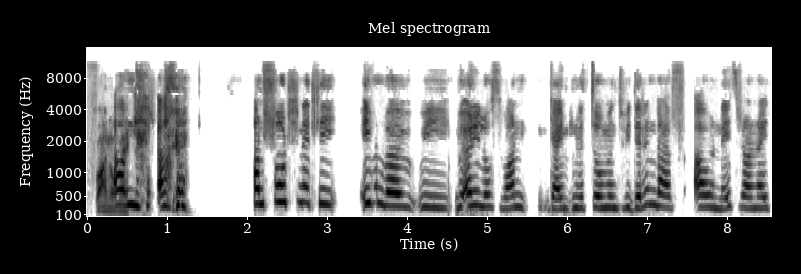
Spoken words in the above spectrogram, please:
final Um, match? unfortunately, even though we we only lost one game in the tournament, we didn't have our net run rate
